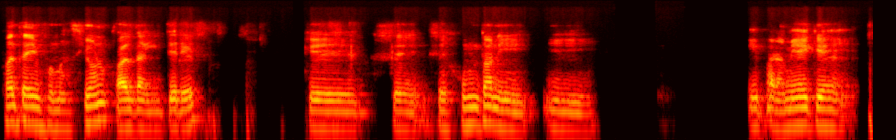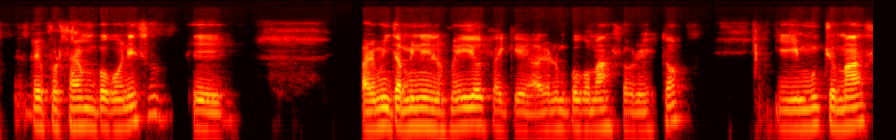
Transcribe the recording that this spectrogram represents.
falta de información, falta de interés, que se, juntan y, y, para mí hay que reforzar un poco en eso. Para mí también en los medios hay que hablar un poco más sobre esto y mucho más.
